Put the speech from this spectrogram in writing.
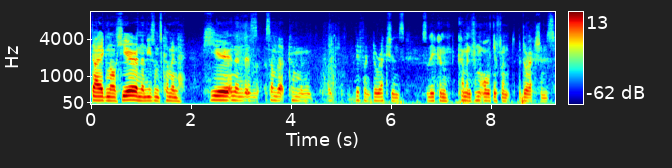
diagonal here, and then these ones come in here, and then there's some that come in like different directions, so they can come in from all different directions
